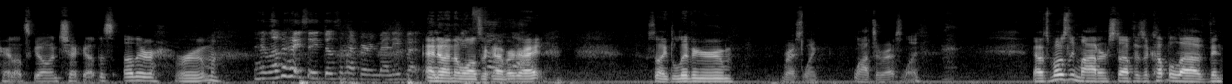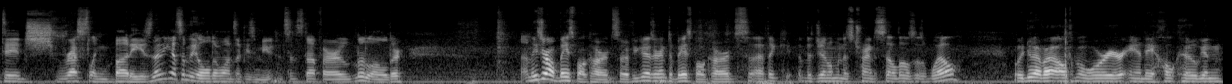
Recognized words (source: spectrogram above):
here, let's go and check out this other room. I love it how you say it doesn't have very many, but I know, and the walls are covered, right? So like the living room, wrestling, lots of wrestling. Now it's mostly modern stuff. There's a couple of vintage wrestling buddies. And then you got some of the older ones, like these mutants and stuff, are a little older. Um, these are all baseball cards. So if you guys are into baseball cards, I think the gentleman is trying to sell those as well. We do have our Ultimate Warrior and a Hulk Hogan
